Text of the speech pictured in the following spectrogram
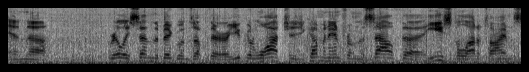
and uh, really send the big ones up there. You can watch as you're coming in from the south uh, east a lot of times.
